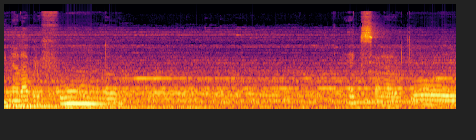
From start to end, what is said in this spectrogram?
Inhala profundo. Exhala todo.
